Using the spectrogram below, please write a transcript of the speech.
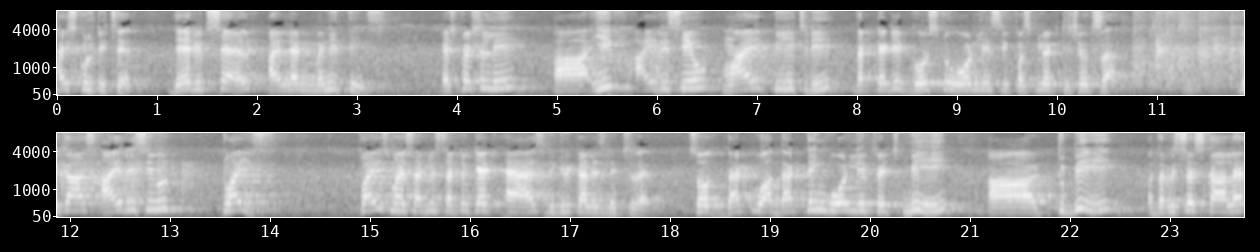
high school teacher there itself I learn many things especially uh, if I receive my PhD, that credit goes to only Sri Kishore sir. Because I received twice twice my service certificate as degree college lecturer so that that thing only fetched me uh, to be the research scholar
